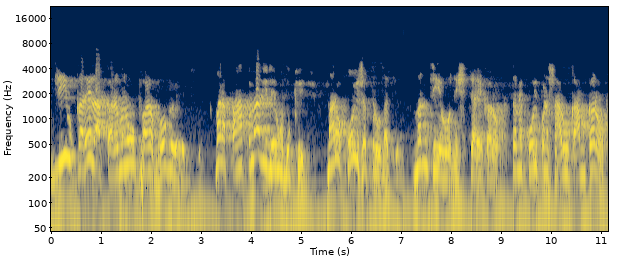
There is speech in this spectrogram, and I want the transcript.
જીવ કરેલા કર્મનું ફળ ભોગવે છે. મારા પાપના લીધે હું દુઃખી છું. મારો કોઈ શત્રુ નથી. મનથી એવો નિશ્ચય કરો. તમે કોઈ પણ સારું કામ કરો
